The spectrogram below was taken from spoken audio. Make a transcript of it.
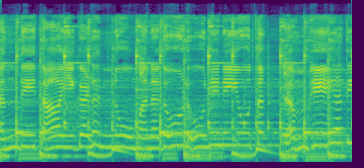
ತಂದೆ ತಾಯಿಗಳನ್ನು ಮನದೋಳು ನೆನೆಯೂತ ರಂಭೆ ಅತಿ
